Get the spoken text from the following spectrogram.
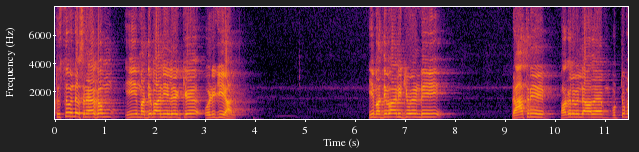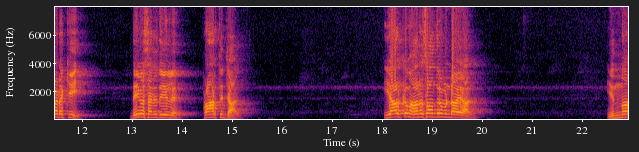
ക്രിസ്തുവിന്റെ സ്നേഹം ഈ മദ്യപാനിയിലേക്ക് ഒഴുകിയാൽ ഈ മദ്യപാനിക്ക് വേണ്ടി രാത്രി പകലുമില്ലാതെ മുട്ടുമടക്കി ദൈവസന്നിധിയിൽ പ്രാർത്ഥിച്ചാൽ ഇയാൾക്ക് മാനസാന്തരമുണ്ടായാൽ ഇന്ന്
